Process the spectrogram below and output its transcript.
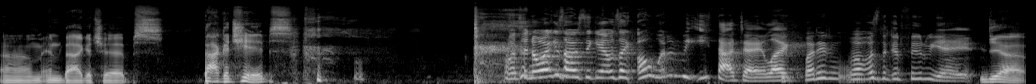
um, and bag of chips. Bag of chips. What's annoying is I was thinking I was like, oh, what did we eat that day? Like, what did what was the good food we ate? Yeah,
